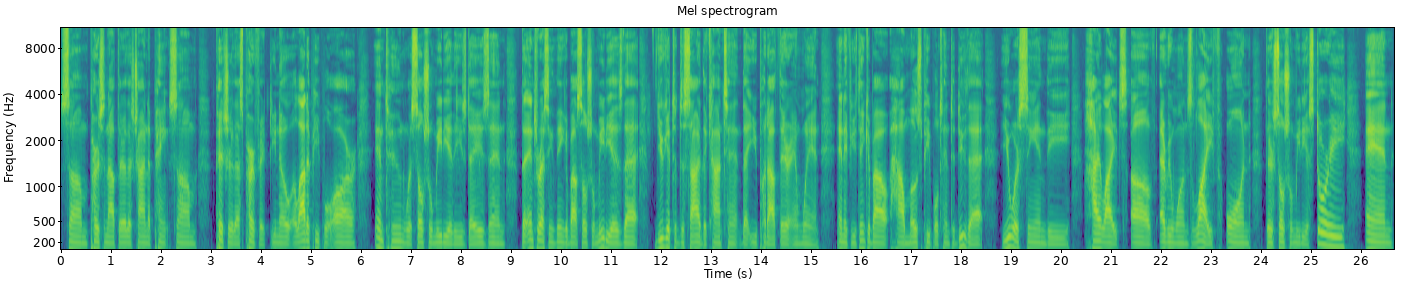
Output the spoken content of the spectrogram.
some person out there that's trying to paint some picture that's perfect. You know, a lot of people are in tune with social media these days. And the interesting thing about social media is that you get to decide the content that you put out there and when. And if you think about how most people tend to do that, you are seeing the highlights of everyone's life on their social media story. And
